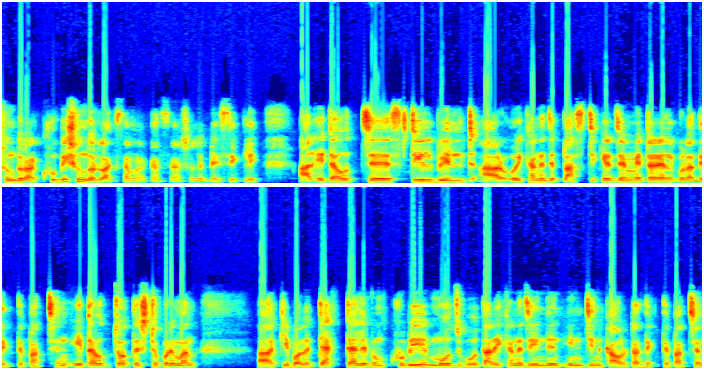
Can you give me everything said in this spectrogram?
সুন্দর আর খুবই সুন্দর লাগছে আমার কাছে আসলে বেসিকলি আর এটা হচ্ছে স্টিল বিল্ড আর ওইখানে যে প্লাস্টিকের যে মেটেরিয়ালগুলা দেখতে পাচ্ছেন, এটাও যথেষ্ট পরিমাণ কি বলে ট্যাকটাইল এবং খুবই মজবুত। আর এখানে যে ইঞ্জিন ইঞ্জিন কাউলটা দেখতে পাচ্ছেন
